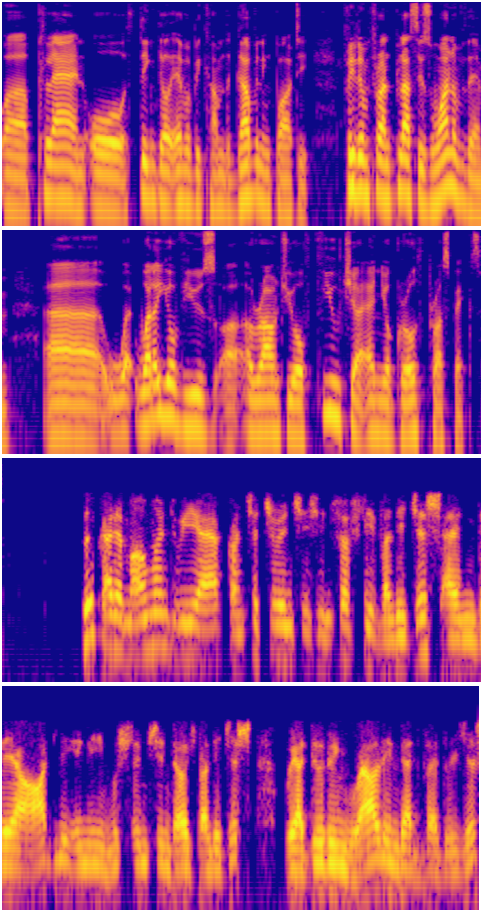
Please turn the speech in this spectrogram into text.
uh, plan or think they'll ever become the governing party. Freedom Front Plus is one of them. Uh, wh- what are your views uh, around your future and your growth prospects? Look, at the moment we have constituencies in 50 villages, and there are hardly any Muslims in those villages. We are doing well in that villages.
